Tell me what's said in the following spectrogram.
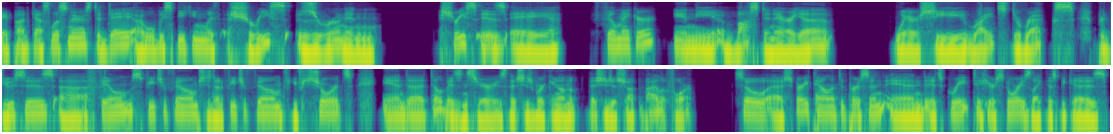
Hey, podcast listeners. Today I will be speaking with Sharisse Zeroonian. Sharisse is a filmmaker in the Boston area where she writes, directs, produces uh, films, feature films. She's done a feature film, a few shorts, and a television series that she's working on the, that she just shot the pilot for. So uh, she's a very talented person, and it's great to hear stories like this because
